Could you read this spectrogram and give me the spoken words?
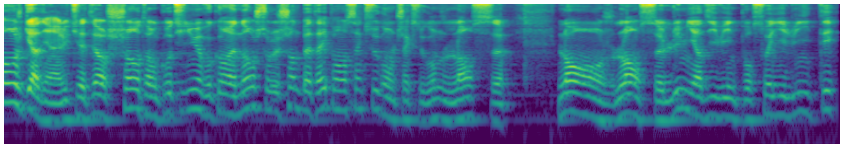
ange gardien, l'utilisateur chante en continu invoquant un ange sur le champ de bataille pendant 5 secondes. Chaque seconde lance L'ange lance lumière divine pour soigner l'unité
